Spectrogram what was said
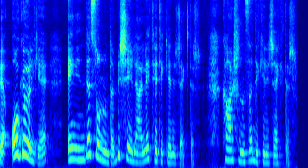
Ve o gölge eninde sonunda bir şeylerle tetiklenecektir. Karşınıza dikilecektir.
